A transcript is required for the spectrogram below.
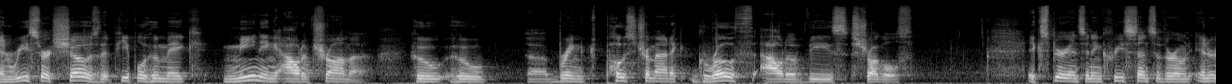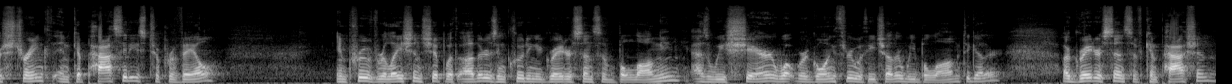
And research shows that people who make meaning out of trauma, who, who uh, bring post traumatic growth out of these struggles, experience an increased sense of their own inner strength and capacities to prevail, improved relationship with others, including a greater sense of belonging as we share what we're going through with each other, we belong together, a greater sense of compassion,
